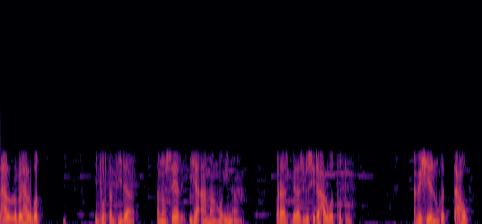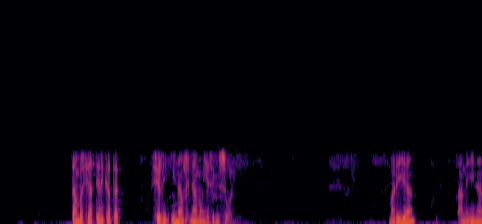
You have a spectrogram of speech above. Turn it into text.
hal lebih hal buat important tidak? Anu ser iya amang ho ina. Para bela sudah sida hal buat tu abe sida nuka tahu tambah si hati ni kata sirni ina sini amang sini sorry Maria ane ina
